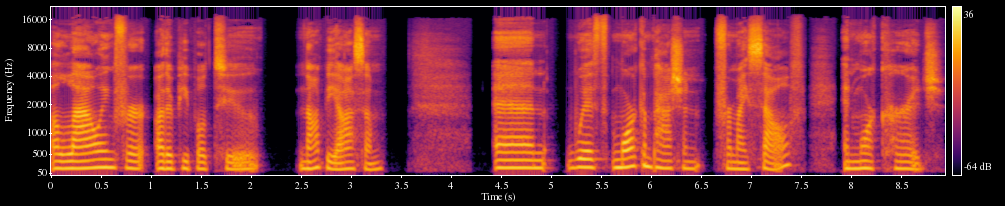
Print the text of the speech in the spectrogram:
allowing for other people to not be awesome, and with more compassion for myself and more courage,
